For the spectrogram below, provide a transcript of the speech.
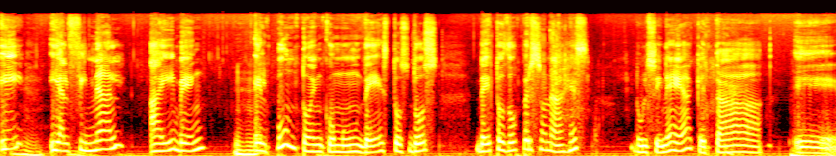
Y, y al final ahí ven el punto en común de estos dos, de estos dos personajes. Dulcinea, que está eh,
